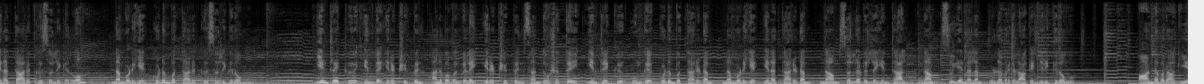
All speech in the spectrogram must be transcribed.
இனத்தாருக்கு சொல்லுகிறோம் நம்முடைய குடும்பத்தாருக்கு சொல்லுகிறோம்? இன்றைக்கு இந்த இரட்சிப்பின் அனுபவங்களை இரட்சிப்பின் சந்தோஷத்தை இன்றைக்கு உங்க குடும்பத்தாரிடம் நம்முடைய இனத்தாரிடம் நாம் சொல்லவில்லை என்றால் நாம் சுயநலம் உள்ளவர்களாக இருக்கிறோம். ஆண்டவராகிய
